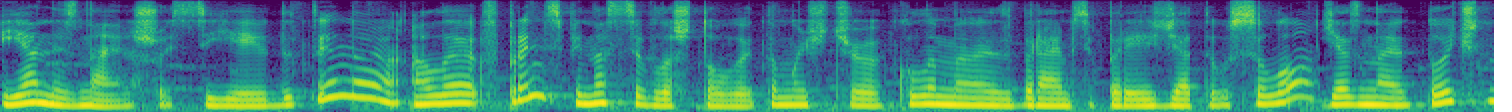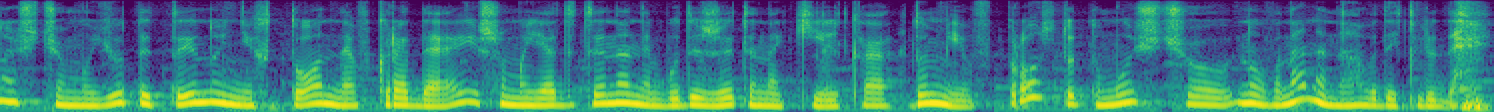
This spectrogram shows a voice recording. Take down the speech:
Я не знаю, що з цією дитиною, але в принципі нас це влаштовує, тому що коли ми збираємося переїжджати у село, я знаю точно, що мою дитину ніхто не вкраде, і що моя дитина не буде жити на кілька домів, просто тому що ну вона ненавидить людей.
